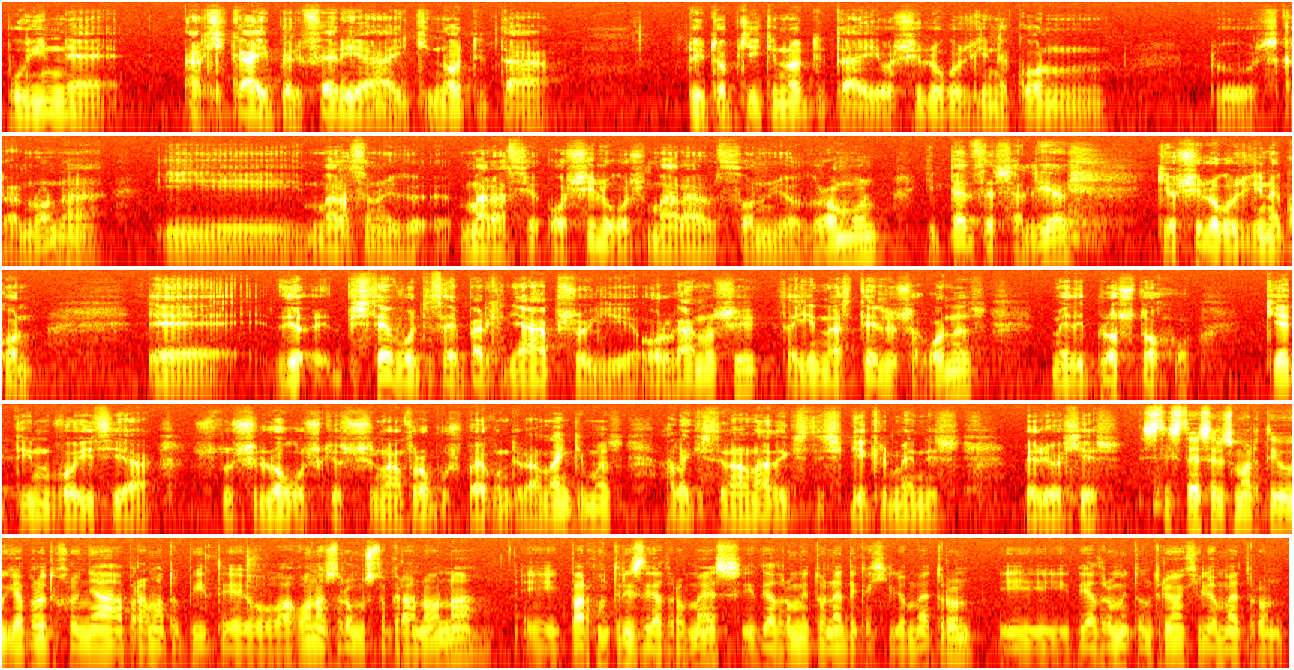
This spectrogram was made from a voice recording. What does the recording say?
που είναι αρχικά η περιφέρεια, η κοινότητα, η τοπική κοινότητα, ο Σύλλογος Γυναικών του Σκρανώνα, η ο Σύλλογος Μαραθωνιοδρόμων, η ΠΕΔ Θεσσαλίας και ο Σύλλογος Γυναικών. Ε, πιστεύω ότι θα υπάρχει μια άψογη οργάνωση, θα γίνει ένας τέλειος αγώνας με διπλό στόχο και την βοήθεια στους συλλόγους και στους συνανθρώπους που έχουν την ανάγκη μας, αλλά και στην ανάδειξη της συγκεκριμένης περιοχής. Στις 4 Μαρτίου για πρώτη χρονιά πραγματοποιείται ο αγώνας δρόμου στον Κρανώνα. Ε, υπάρχουν τρεις διαδρομές, η διαδρομή των 11 χιλιόμετρων, η διαδρομή των 3 χιλιόμετρων,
